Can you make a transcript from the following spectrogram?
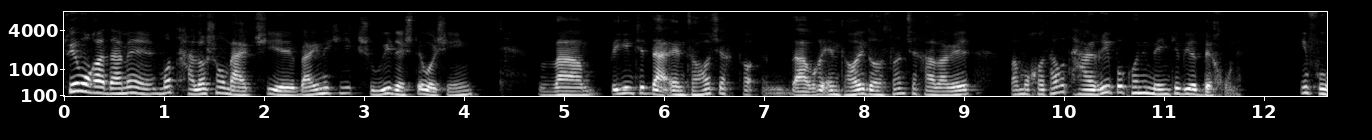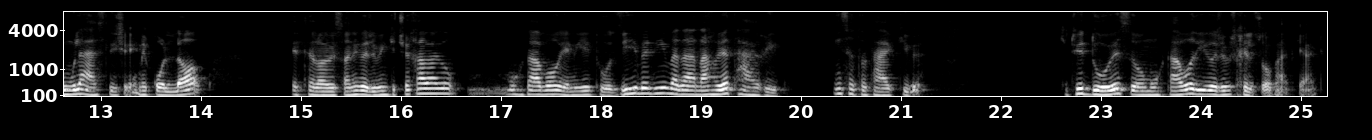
توی مقدمه ما تلاشمون بر چیه؟ بر اینه که یک شوری داشته باشیم و بگیم که در انتها چه در واقع انتهای داستان چه خبره و مخاطب رو ترغیب بکنیم به اینکه بیاد بخونه. این فرمول اصلیشه یعنی قلاب اطلاع رسانی راجع به اینکه چه خبر محتوا یعنی یه توضیحی بدیم و در نهایت ترغیب. این سه تا ترکیبه که توی دوره و محتوا دیگه راجبش خیلی صحبت کردیم.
